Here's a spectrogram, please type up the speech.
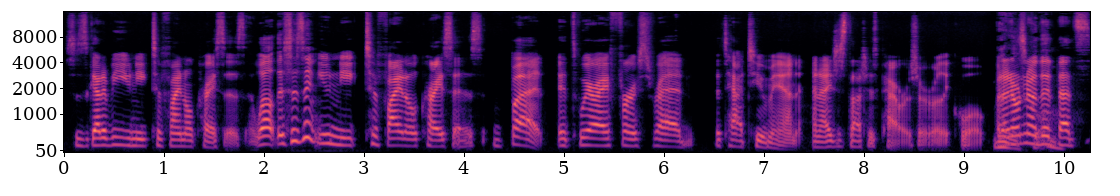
This has got to be unique to Final Crisis. Well, this isn't unique to Final Crisis, but it's where I first read the Tattoo Man, and I just thought his powers were really cool. But That I don't know cool. that that's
